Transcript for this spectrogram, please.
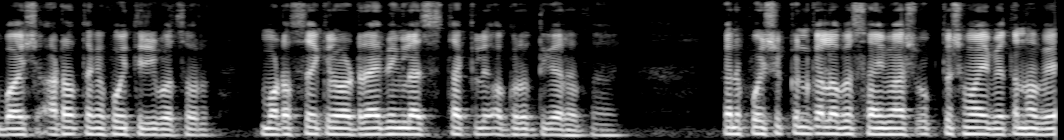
বয়স আঠারো থেকে পঁয়ত্রিশ বছর মোটরসাইকেল ও ড্রাইভিং লাইসেন্স থাকলে অগ্রাধিকার হবে। এখানে প্রশিক্ষণকাল হবে ছয় মাস, উক্ত সময়ে বেতন হবে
